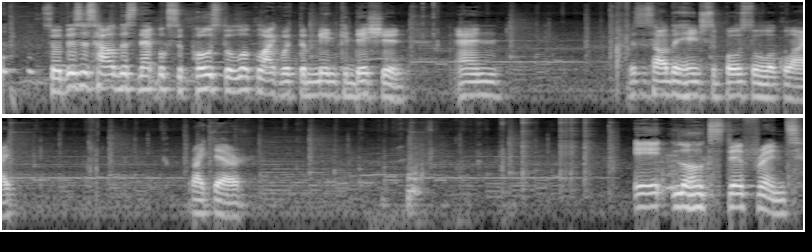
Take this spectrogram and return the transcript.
so this is how this netbook's supposed to look like with the mint condition. And this is how the hinge is supposed to look like. Right there. It looks different.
